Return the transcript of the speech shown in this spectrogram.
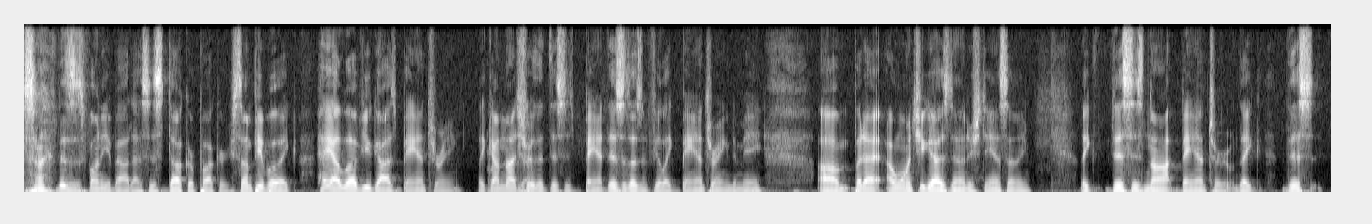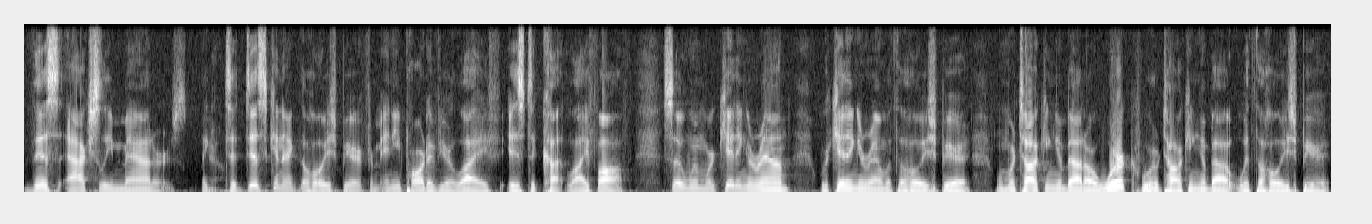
So this is funny about us. It's duck or pucker. Some people are like, "Hey, I love you guys bantering." Like I'm not Yeah. sure that this is ban. This doesn't feel like bantering to me. Um, but I, I want you guys to understand something. Like this is not banter. Like this this actually matters. Like Yeah. to disconnect the Holy Spirit from any part of your life is to cut life off. So when we're kidding around, we're kidding around with the Holy Spirit. When we're talking about our work, we're talking about with the Holy Spirit.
